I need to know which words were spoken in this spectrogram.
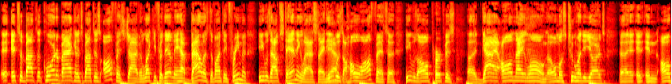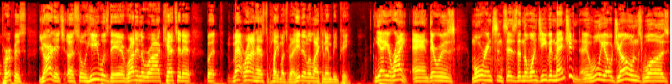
It's about the quarterback and it's about this offense jive. And lucky for them, they have balance. Devonta Freeman, he was outstanding last night. He Yeah. was the whole offense. Uh, he was all-purpose uh, guy all night long, uh, almost 200 yards uh, in, in all-purpose yardage. Uh, so he was there running the rock, catching it. But Matt Ryan has to play much better. He didn't look like an MVP. Yeah, you're right. And there was more instances than the ones you even mentioned. I mean, Julio Jones was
